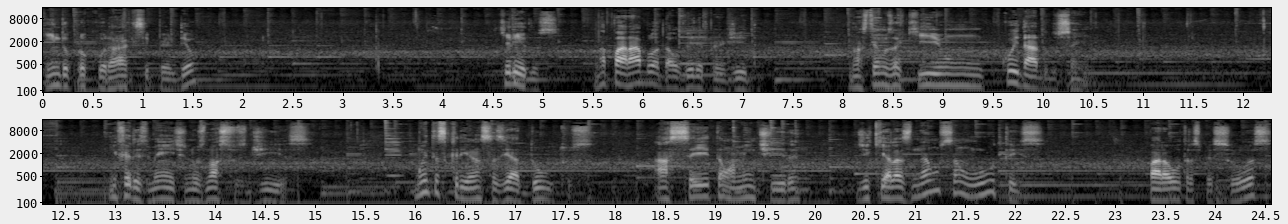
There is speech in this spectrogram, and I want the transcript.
indo procurar que se perdeu? Queridos, na parábola da ovelha perdida, nós temos aqui um cuidado do Senhor. Infelizmente, nos nossos dias, muitas crianças e adultos aceitam a mentira de que elas não são úteis para outras pessoas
